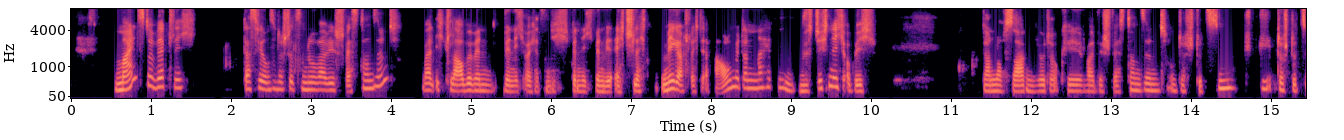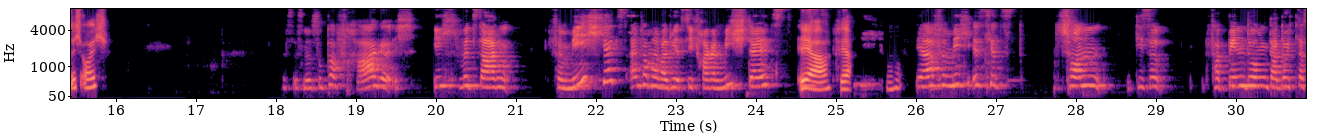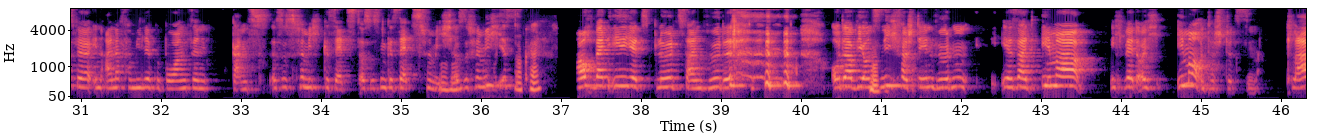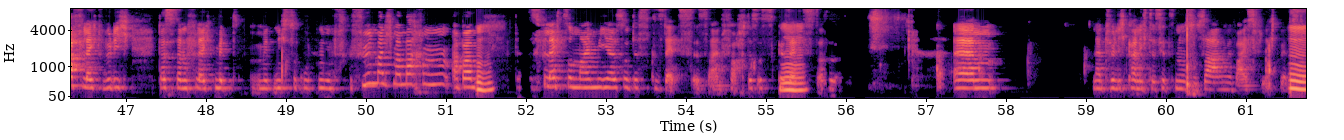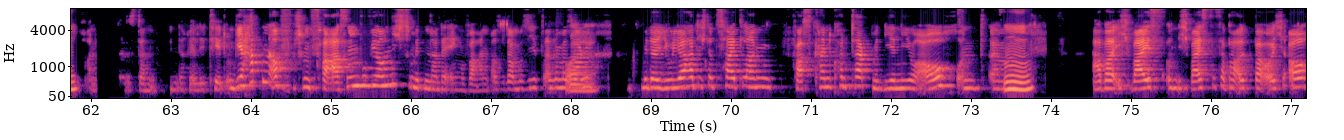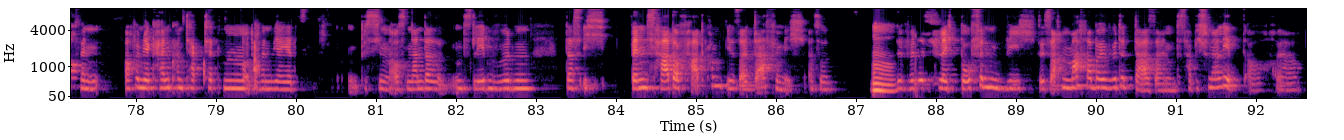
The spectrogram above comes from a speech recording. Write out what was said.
Meinst du wirklich, dass wir uns unterstützen, nur weil wir Schwestern sind? Weil ich glaube, wenn, wenn ich euch jetzt nicht, wenn ich, wenn wir echt schlecht, mega schlechte Erfahrungen miteinander hätten, wüsste ich nicht, ob ich dann noch sagen würde, okay, weil wir Schwestern sind, unterstützen, unterstütze ich euch? Das ist eine super Frage. Ich, ich würde sagen, für mich jetzt, einfach mal, weil du jetzt die Frage an mich stellst. Ist, ja, ja. Mhm. Ja, für mich ist jetzt schon diese Verbindung, dadurch, dass wir in einer Familie geboren sind, ganz, es ist für mich gesetzt. Das ist ein Gesetz für mich. Mhm. Also für mich ist, okay. auch wenn ihr jetzt blöd sein würdet oder wir uns nicht verstehen würden, ihr seid immer, ich werde euch immer unterstützen. Klar, vielleicht würde ich das dann vielleicht mit, mit nicht so guten Gefühlen manchmal machen, aber mhm. das ist vielleicht so mal mir so das Gesetz ist einfach, das ist Gesetz. Mhm. Also, ähm, natürlich kann ich das jetzt nur so sagen, wer weiß, vielleicht wird es mhm. noch ist dann in der Realität. Und wir hatten auch schon Phasen, wo wir auch nicht so miteinander eng waren. Also da muss ich jetzt einfach mal oh, sagen, mit der Julia hatte ich eine Zeit lang fast keinen Kontakt, mit dir, Nio, auch. Und ähm, mhm. Aber ich weiß, und ich weiß das aber halt bei euch auch, wenn, auch wenn wir keinen Kontakt hätten oder wenn wir jetzt ein bisschen auseinander uns leben würden, dass ich, wenn es hart auf hart kommt, ihr seid da für mich. Also mhm. ihr würdet es vielleicht doof finden, wie ich die Sachen mache, aber ihr würdet da sein. Das habe ich schon erlebt auch, ja.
